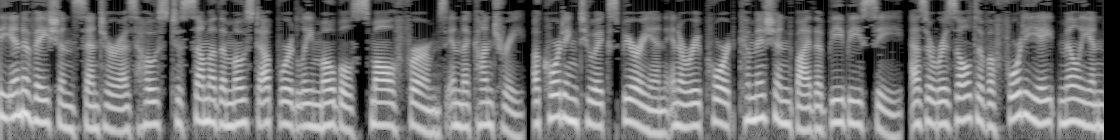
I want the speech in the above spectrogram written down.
The Innovation Center is host to some of the most upwardly mobile small firms in the country, according to Experian in a report commissioned by the BBC. As a result of a £48 million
